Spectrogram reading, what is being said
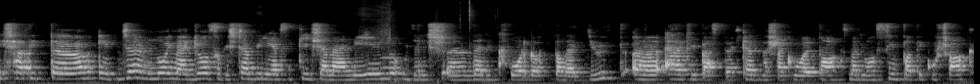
és hát itt uh, én Jeremy Neumann Johnson és Tim Williams-et ki is ugyanis uh, velük forgattam együtt. Uh, elképesztően kedvesek voltak, nagyon szimpatikusak.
